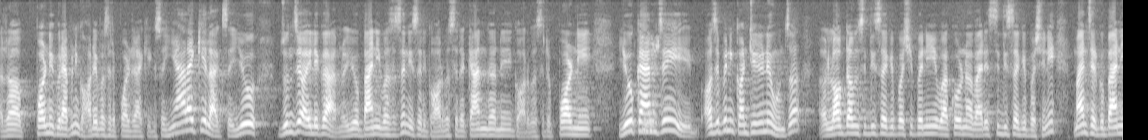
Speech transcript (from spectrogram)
र पढ्ने कुरा पनि घरै बसेर पढिराखेको छ। यहाँलाई के लाग्छ? यो जुन चाहिँ अहिलेको हाम्रो यो बानी बसेछ नि यसरी घर बसेर काम गर्ने घर बसेर पढ्ने यो काम चाहिँ अझै पनि कन्टिन्यू नै हुन्छ। लकडाउन सिद्धिसकेपछि पनि वा कोरोना भाइरस सिद्धिसकेपछि नि मान्छेहरूको बानी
